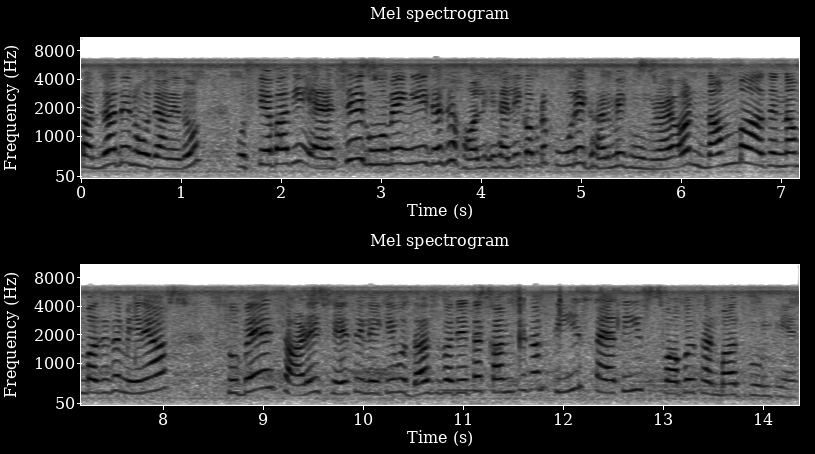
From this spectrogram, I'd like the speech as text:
पंद्रह दिन हो जाने दो। उसके बाद ये ऐसे घूमेंगी जैसे हेलीकॉप्टर पूरे घर में घूम रहा है। और नंबर्स एंड नंबर जैसे मेरे यहाँ सुबह साढ़े छः से लेके वो दस बजे तक कम से कम तीस, पैंतीस पर्पल सनबर्ड घूमती हैं।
